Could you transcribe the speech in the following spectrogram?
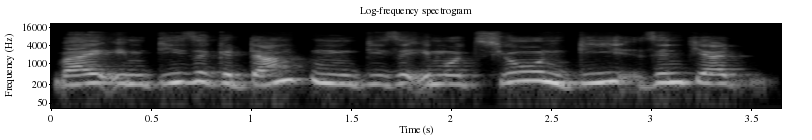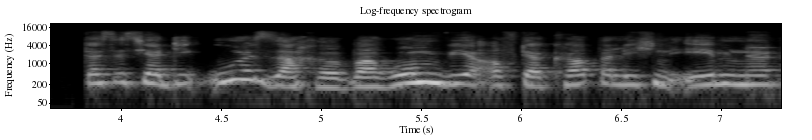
weil eben diese Gedanken, diese Emotionen, die sind ja das ist ja die Ursache, warum wir auf der körperlichen Ebene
